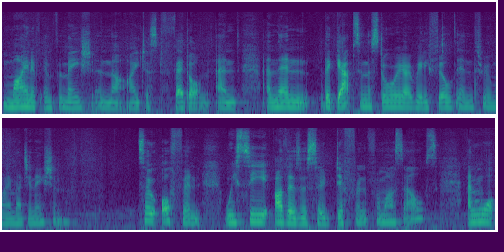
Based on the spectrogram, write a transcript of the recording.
mine of information that I just fed on. And, and then the gaps in the story I really filled in through my imagination. So often we see others as so different from ourselves. And what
